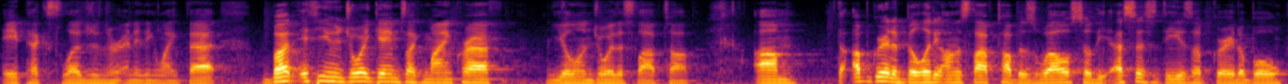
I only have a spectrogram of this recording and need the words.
Apex Legends or anything like that. But if you enjoy games like Minecraft, you'll enjoy this laptop. Um, the upgradability on this laptop as well. So the SSD is upgradable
